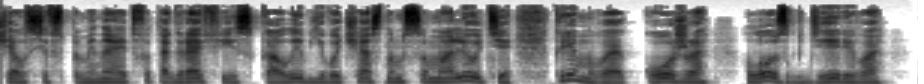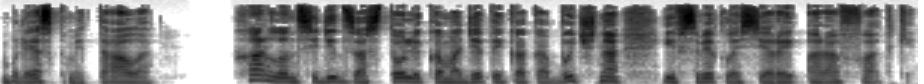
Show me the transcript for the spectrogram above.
Челси вспоминает фотографии скалы в его частном самолете, кремовая кожа, лоск дерева, блеск металла. Харлан сидит за столиком, одетый, как обычно, и в светло-серой арафатке.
